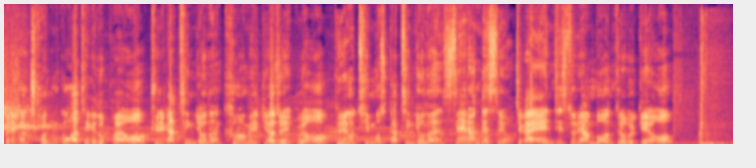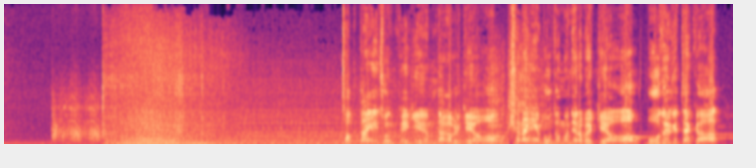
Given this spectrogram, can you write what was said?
그리고 전고가 되게 높아요. 휠 같은 경우는 크롬이 끼워져 있고요. 그리고 뒷모습 같은 경우는 세련됐어요. 제가 엔진 소리 한번 들어볼게요. 적당히 좋은 배기음 나가볼게요. 차량의 모든 문 열어볼게요. 모두 열기 딸깍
